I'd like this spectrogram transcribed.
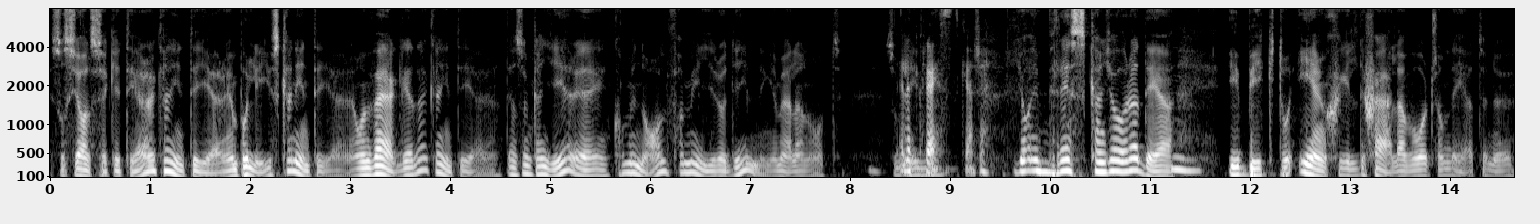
socialsekreterare kan inte ge det. En polis kan inte ge det. Och en vägledare kan inte ge det. Den som kan ge det är en kommunal familjerådgivning emellanåt. Som Eller är- präst kanske? Ja, en präst kan göra det i bikt och enskild själavård som det heter nu.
